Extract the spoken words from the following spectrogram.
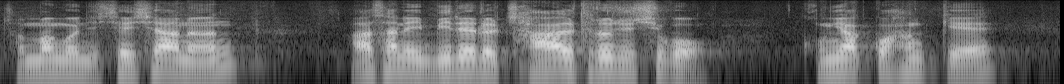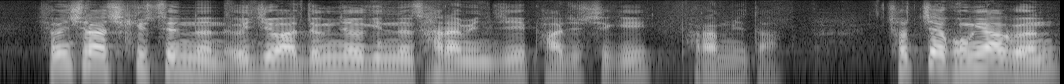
전망건이 제시하는 아산의 미래를 잘 들어주시고 공약과 함께 현실화시킬 수 있는 의지와 능력 있는 사람인지 봐주시기 바랍니다. 첫째 공약은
